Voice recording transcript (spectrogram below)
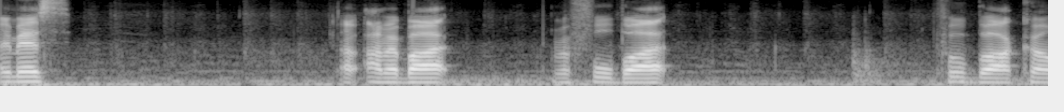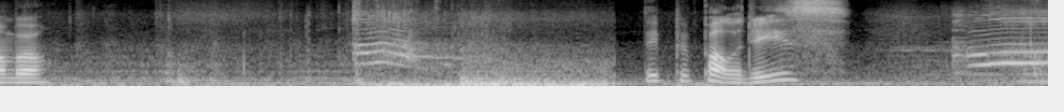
I missed. I'm a bot. I'm a full bot. Full bot combo. Apologies. I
